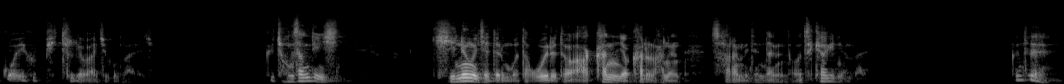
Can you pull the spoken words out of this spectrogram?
꼬이고 비틀려 가지고 말이죠. 그 정상적인 기능을 제대로 못하고 오히려 더 악한 역할을 하는 사람이 된다면 어떻게 하겠냔 말이에요. 근데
